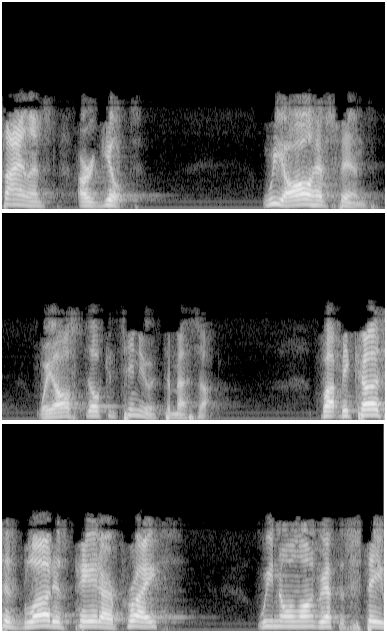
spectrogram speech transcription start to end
silenced our guilt. We all have sinned. We all still continue to mess up. But because His blood has paid our price, we no longer have to stay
